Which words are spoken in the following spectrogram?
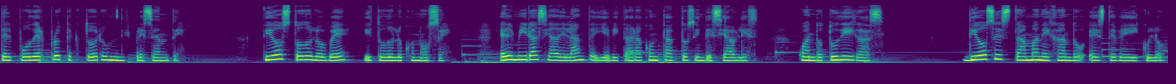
del poder protector omnipresente. Dios todo lo ve y todo lo conoce. Él mira hacia adelante y evitará contactos indeseables. Cuando tú digas, Dios está manejando este vehículo,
